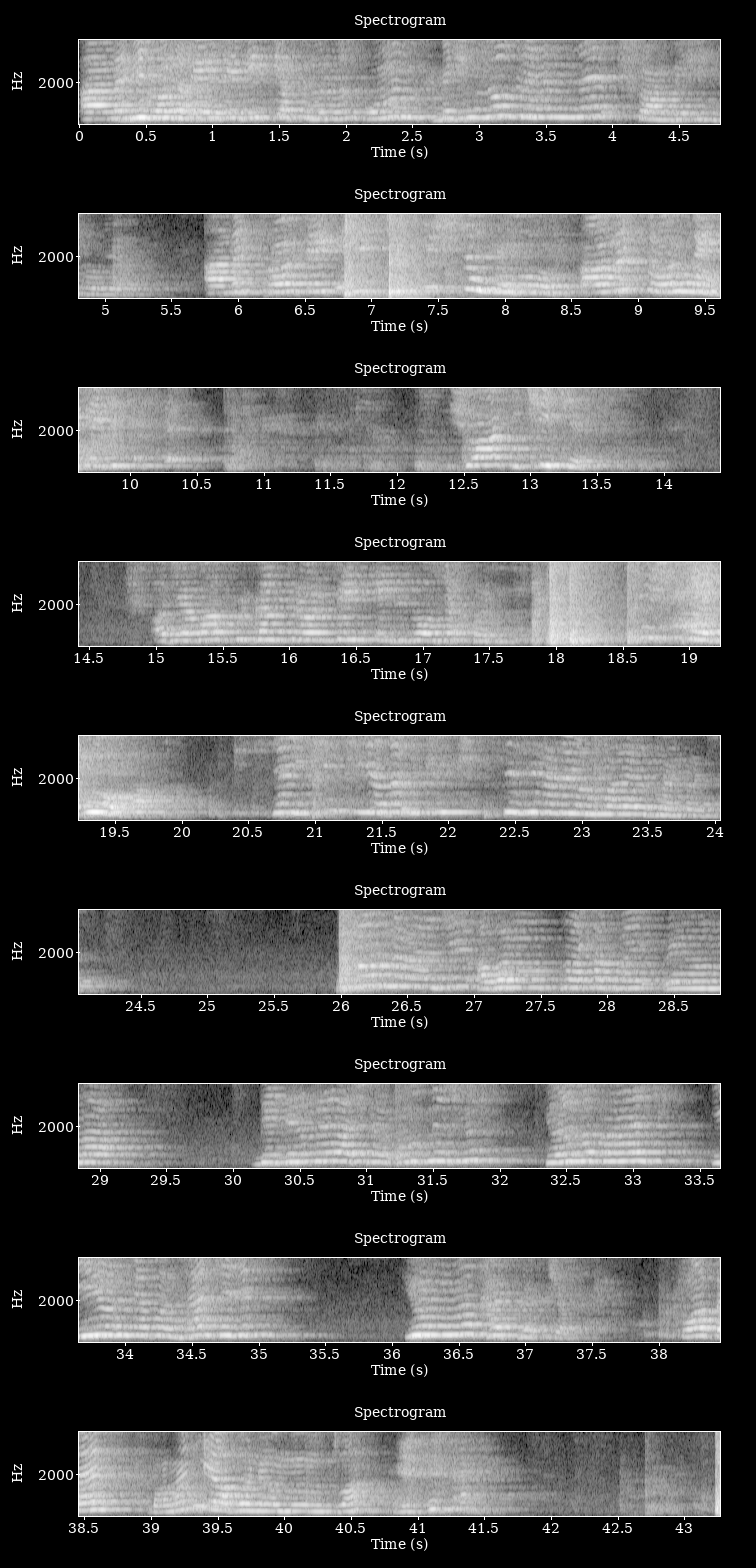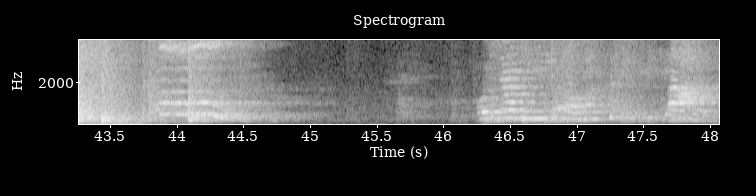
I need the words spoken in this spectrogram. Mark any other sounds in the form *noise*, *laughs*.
Ahmet Bir Troll lira. Face Edit yapıyoruz. Onun beşinci oldu benim de şu an beşinci oluyor. Ahmet Troll Face Edit. İşte bu. Ahmet Troll Face Edit. Şu an 2-2. Acaba Furkan Troll Face Edit olacak mı? İşte bu. Ya 2-2 ya da 3-3 siz yine de yorumlara yazın arkadaşlar. Ondan önce abone olup like atmayı ve yorumlara açmayı unutmuyorsunuz. Yorum yapan her, iyi yorum yapan herkesin yorumuna kalp bırakacağım. Ulan ben bana niye abone olmuyorsunuz lan? *laughs* Hocam iyi ama. Ah!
